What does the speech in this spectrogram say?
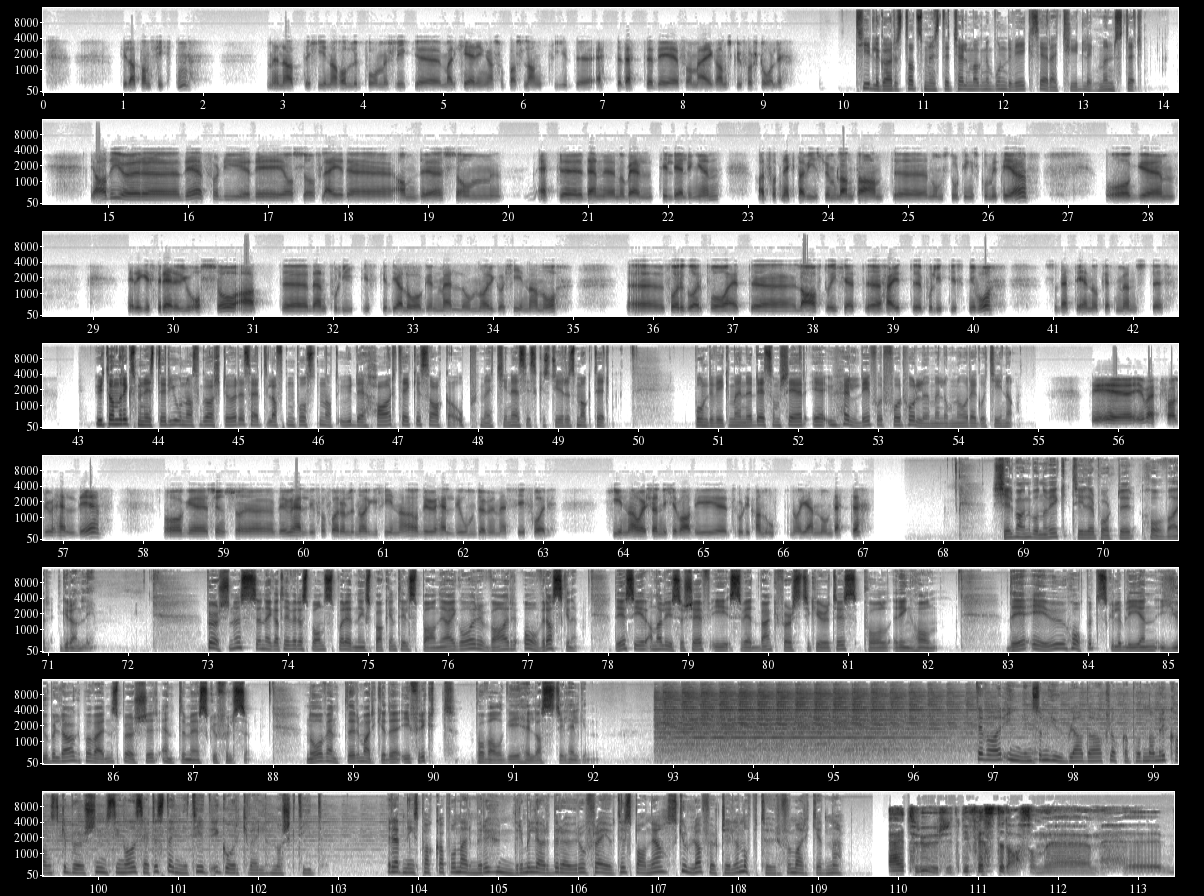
til at han fikk den. Men at Kina holder på med slike markeringer såpass lang tid etter dette, det er for meg ganske uforståelig. Tidligere statsminister Kjell Magne Bondevik ser et tydelig mønster. Ja, det gjør eh, det. Fordi det er også flere andre som etter denne nobeltildelingen har fått nekta visum, bl.a. Eh, noen stortingskomiteer. Og eh, jeg registrerer jo også at den politiske dialogen mellom Norge og Kina nå eh, foregår på et eh, lavt og ikke et høyt politisk nivå. Så dette er nok et mønster. Utenriksminister Jonas Gahr Støre sier til Aftenposten at UD har tatt saka opp med kinesiske styresmakter. Bondevik mener det som skjer er uheldig for forholdet mellom Norge og Kina. Det er i hvert fall uheldig. Og jeg syns eh, det er uheldig for forholdet Norge-Kina, og det er uheldig omdømmemessig for Kina. Og jeg skjønner ikke hva de tror de kan oppnå gjennom dette. Kjell Magne Bondevik til reporter Håvard Grønli. Børsenes negative respons på redningspakken til Spania i går var overraskende. Det sier analysesjef i Swedbank First Securities, Paul Ringholm. Det EU håpet skulle bli en jubeldag på verdens børser, endte med skuffelse. Nå venter markedet i frykt på valget i Hellas til helgen. Det var ingen som jubla da klokka på den amerikanske børsen signaliserte stengetid i går kveld norsk tid. Redningspakka på nærmere 100 milliarder euro fra EU til Spania skulle ha ført til en opptur for markedene. Jeg tror de fleste da som eh,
